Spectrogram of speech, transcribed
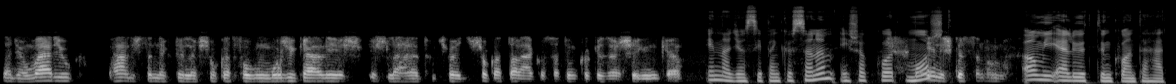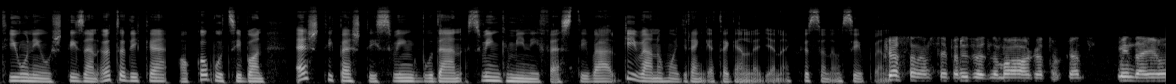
Nagyon várjuk hál' Istennek tényleg sokat fogunk muzsikálni, és, és lehet, úgyhogy sokat találkozhatunk a közönségünkkel. Én nagyon szépen köszönöm, és akkor most... Én is köszönöm. Ami előttünk van, tehát június 15-e a Kapuciban Esti-Pesti Swing Budán Swing Mini Fesztivál. Kívánom, hogy rengetegen legyenek. Köszönöm szépen. Köszönöm szépen, üdvözlöm a hallgatókat. Minden jó,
